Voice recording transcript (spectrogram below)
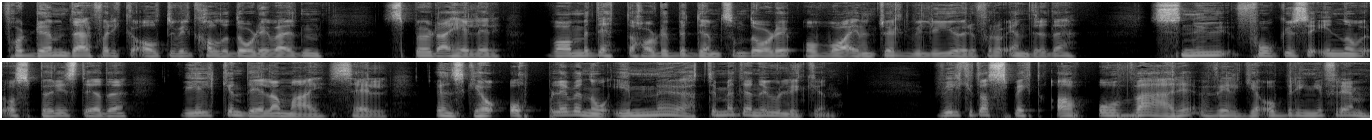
Fordøm derfor ikke alt du vil kalle dårlig i verden. Spør deg heller, hva med dette har du bedømt som dårlig, og hva eventuelt vil du gjøre for å endre det? Snu fokuset innover og spør i stedet, hvilken del av meg selv ønsker jeg å oppleve nå i møte med denne ulykken? Hvilket aspekt av å være velger jeg å bringe frem?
